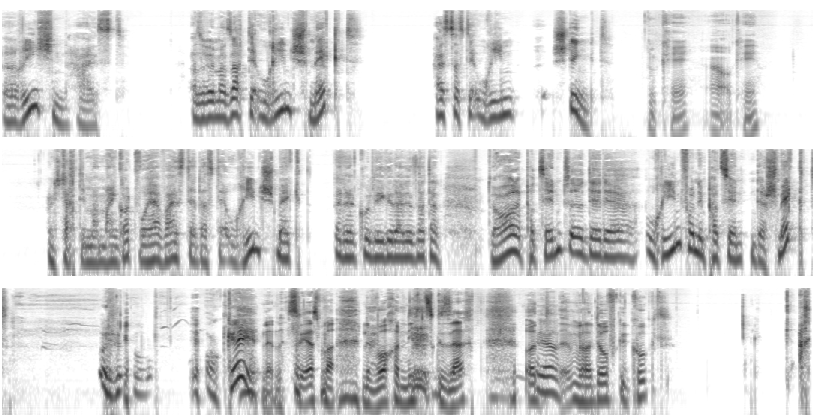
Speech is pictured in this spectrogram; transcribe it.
äh, riechen heißt. Also wenn man sagt, der Urin schmeckt, heißt das, der Urin stinkt. Okay, ah, okay. Und ich dachte immer, mein Gott, woher weiß der, dass der Urin schmeckt? Wenn der Kollege da gesagt hat, ja, der Patient, äh, der, der Urin von dem Patienten, der schmeckt. okay. Dann hast du erstmal eine Woche nichts gesagt und ja. immer doof geguckt. Ach,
